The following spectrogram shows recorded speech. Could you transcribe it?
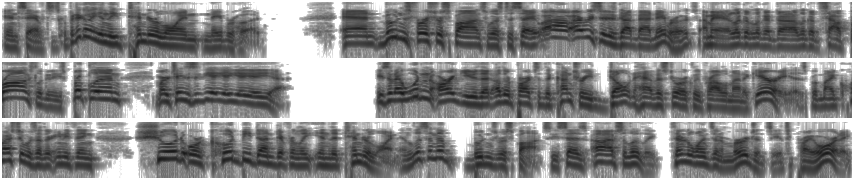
in San Francisco, particularly in the Tenderloin neighborhood? And Boudin's first response was to say, "Well, every city's got bad neighborhoods. I mean, look at look at uh, look at the South Bronx, look at East Brooklyn." Marchese said, "Yeah, yeah, yeah, yeah, yeah." He said, I wouldn't argue that other parts of the country don't have historically problematic areas, but my question was whether anything should or could be done differently in the Tenderloin. And listen to Boudin's response. He says, Oh, absolutely. Tenderloin's an emergency, it's a priority.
